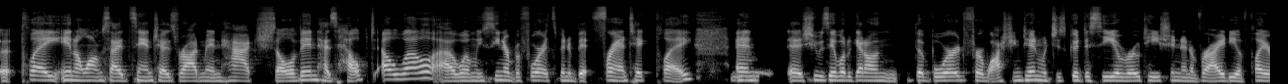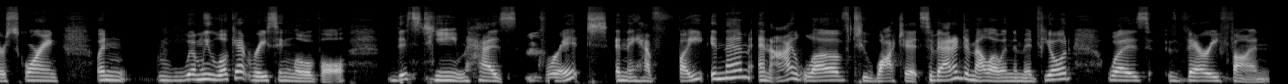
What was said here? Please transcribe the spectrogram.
uh, play in alongside Sanchez, Rodman, Hatch, Sullivan has helped Elwell. Uh, when we've seen her before, it's been a bit frantic play, and uh, she was able to get on the board for Washington, which is good to see a rotation and a variety of players scoring. When when we look at Racing Louisville, this team has grit and they have fight in them, and I love to watch it. Savannah DeMello in the midfield was very fun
